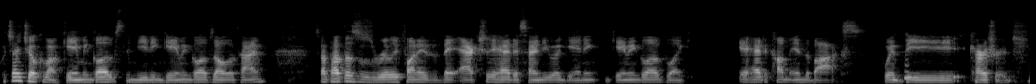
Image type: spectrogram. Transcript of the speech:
which I joke about gaming gloves and needing gaming gloves all the time. So I thought this was really funny that they actually had to send you a gaming gaming glove, like it had to come in the box with mm-hmm. the cartridge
